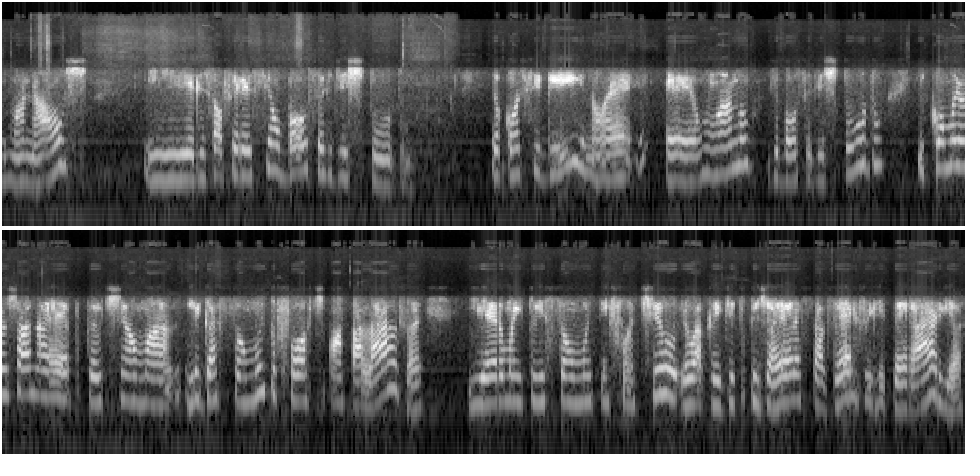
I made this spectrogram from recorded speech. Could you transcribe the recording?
em Manaus e eles ofereciam bolsas de estudo. Eu consegui, não é, é, um ano de bolsa de estudo e como eu já na época eu tinha uma ligação muito forte com a palavra e era uma intuição muito infantil, eu acredito que já era essa verve literária,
